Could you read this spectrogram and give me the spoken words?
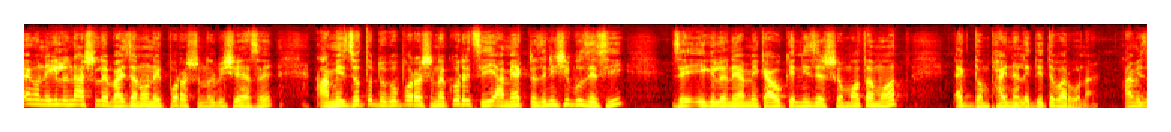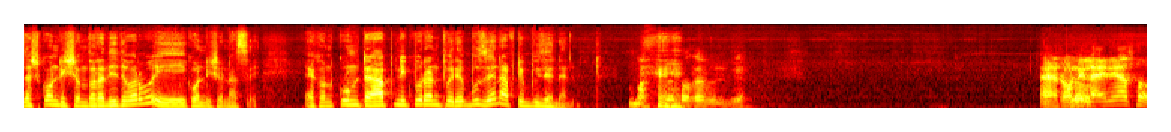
এখন এগুলো না আসলে ভাইজান অনেক পড়াশোনার বিষয় আছে। আমি যতটুকু পড়াশোনা করেছি আমি একটা জিনিসই বুঝেছি যে এগুলো নিয়ে আমি কাউকে নিজস্ব মতামত একদম ফাইনালে দিতে পারব না। আমি জাস্ট কন্ডিশন ধরা দিতে পারব এই কন্ডিশন আছে। এখন কোনটা আপনি কোরআন পড়ে বুঝেন আপনি বুঝে নেন। মাস্টার কথা বলবি। হ্যাঁ, রনি লাইনে আছো?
